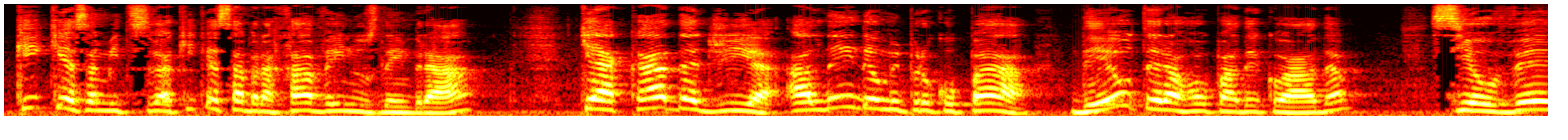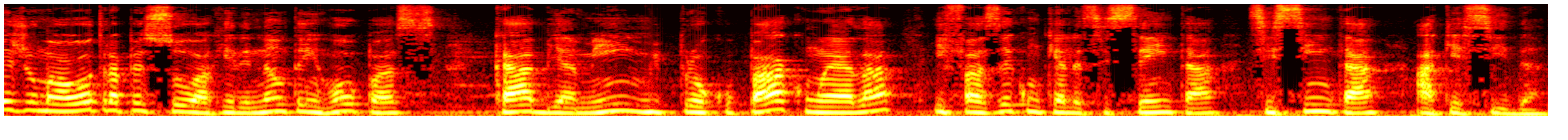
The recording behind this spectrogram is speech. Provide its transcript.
O que, que essa mitzvah, o que, que essa brachá vem nos lembrar? Que a cada dia, além de eu me preocupar de eu ter a roupa adequada, Se eu vejo uma outra pessoa que ele não tem roupas, cabe a mim me preocupar com ela e fazer com que ela se sinta, se sinta aquecida.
